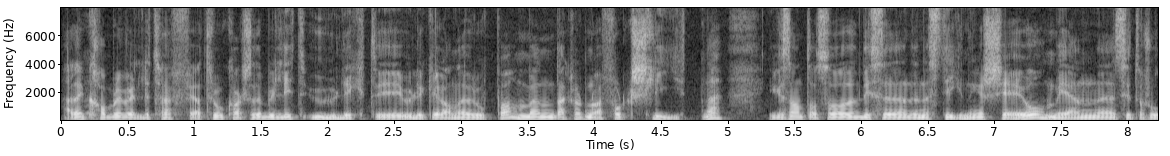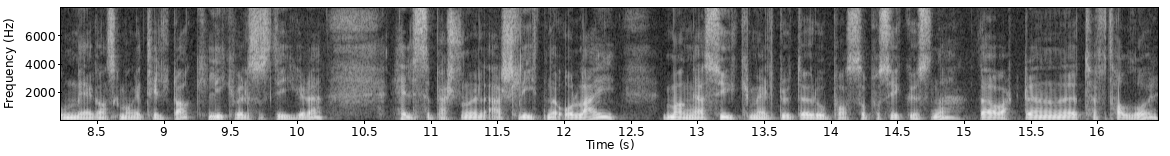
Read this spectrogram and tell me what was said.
Nei, Den kan bli veldig tøff. Jeg tror kanskje det blir litt ulikt i ulike land i Europa, men det er klart nå er folk slitne. ikke sant? Altså disse, Denne stigningen skjer jo med en situasjon med ganske mange tiltak. Likevel så stiger det. Helsepersonell er slitne og lei. Mange er sykemeldte ute i Europa også på sykehusene. Det har vært en tøft halvår.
